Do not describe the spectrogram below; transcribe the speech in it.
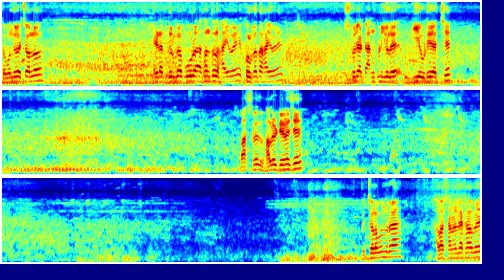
তো বন্ধুরা, চলো। এটা দুর্গাপুর আসানসোল হাইওয়ে, কলকাতা হাইওয়ে। সোজা ডানকুনি চলে গিয়ে উঠে যাচ্ছে। বাসটা বেশ ভালোই টেনেছে। তো চলো বন্ধুরা, আবার সামনে দেখা হবে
